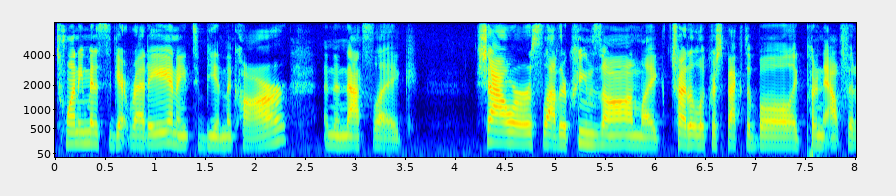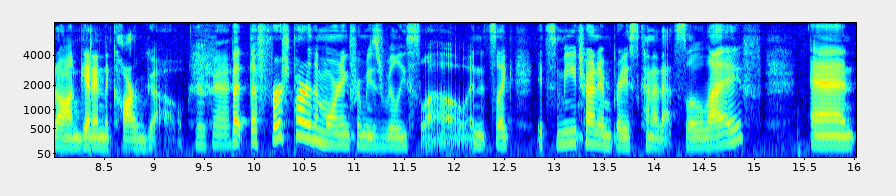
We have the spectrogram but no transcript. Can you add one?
20 minutes to get ready and I need to be in the car. And then that's like shower, slather creams on, like try to look respectable, like put an outfit on, get in the car, go. Okay. But the first part of the morning for me is really slow. And it's like, it's me trying to embrace kind of that slow life. And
